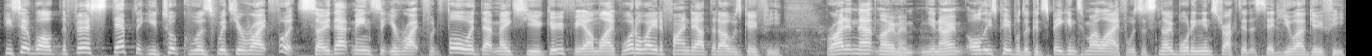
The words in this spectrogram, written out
He said, Well, the first step that you took was with your right foot. So that means that your right foot forward, that makes you goofy. I'm like, What a way to find out that I was goofy. Right in that moment, you know, all these people that could speak into my life. It was a snowboarding instructor that said, You are goofy.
